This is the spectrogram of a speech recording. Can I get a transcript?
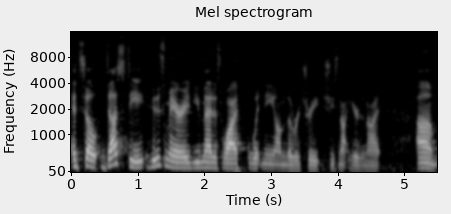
And so, Dusty, who's married, you met his wife, Whitney, on the retreat. She's not here tonight. Um,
